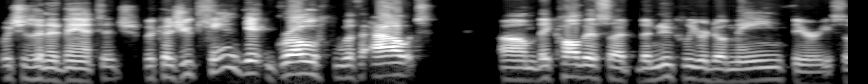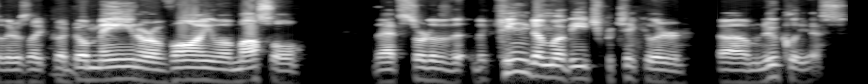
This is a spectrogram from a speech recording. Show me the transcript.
which is an advantage because you can get growth without. Um, they call this a, the nuclear domain theory. So there's like a domain or a volume of muscle that's sort of the, the kingdom of each particular um, nucleus.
